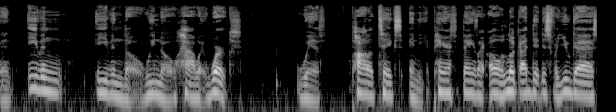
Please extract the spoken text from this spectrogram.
And even even though we know how it works with politics and the appearance of things like, oh look, I did this for you guys.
